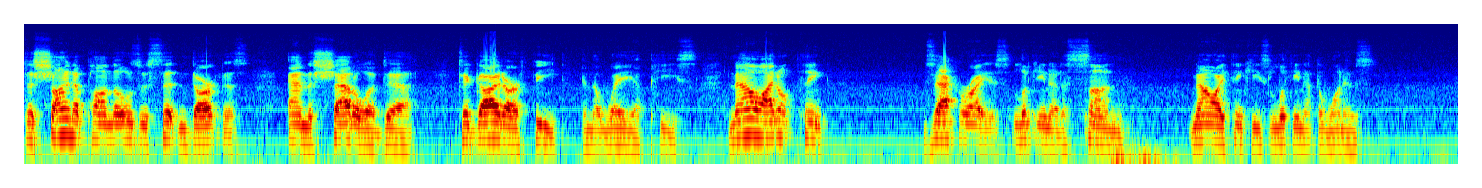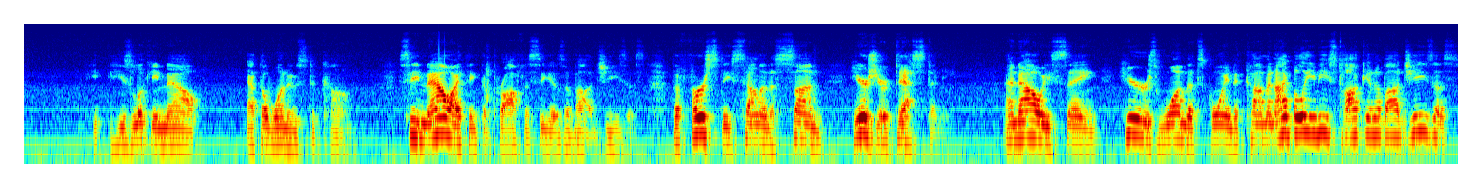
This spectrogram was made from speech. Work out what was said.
to shine upon those who sit in darkness and the shadow of death, to guide our feet in the way of peace. Now, I don't think Zechariah is looking at a son now I think he's looking at the one who's he, he's looking now at the one who's to come. See, now I think the prophecy is about Jesus. The first he's telling a son, here's your destiny. And now he's saying, here's one that's going to come. And I believe he's talking about Jesus,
